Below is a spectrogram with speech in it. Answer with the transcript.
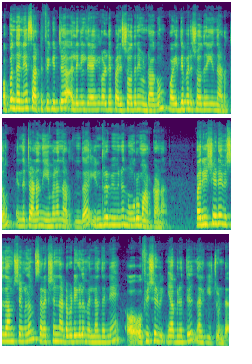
ഒപ്പം തന്നെ സർട്ടിഫിക്കറ്റ് അല്ലെങ്കിൽ രേഖകളുടെ പരിശോധനയുണ്ടാകും വൈദ്യപരിശോധനയും നടത്തും. എന്നിട്ടാണ് നിയമനം നടത്തുന്നത്. ഇന്റർവ്യൂവിന് നൂറ് മാർക്കാണ്. പരീക്ഷയുടെ വിശദാംശങ്ങളും സെലക്ഷൻ നടപടികളും എല്ലാം തന്നെ ഒഫീഷ്യൽ വിജ്ഞാപനത്തിൽ നൽകിയിട്ടുണ്ട്.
